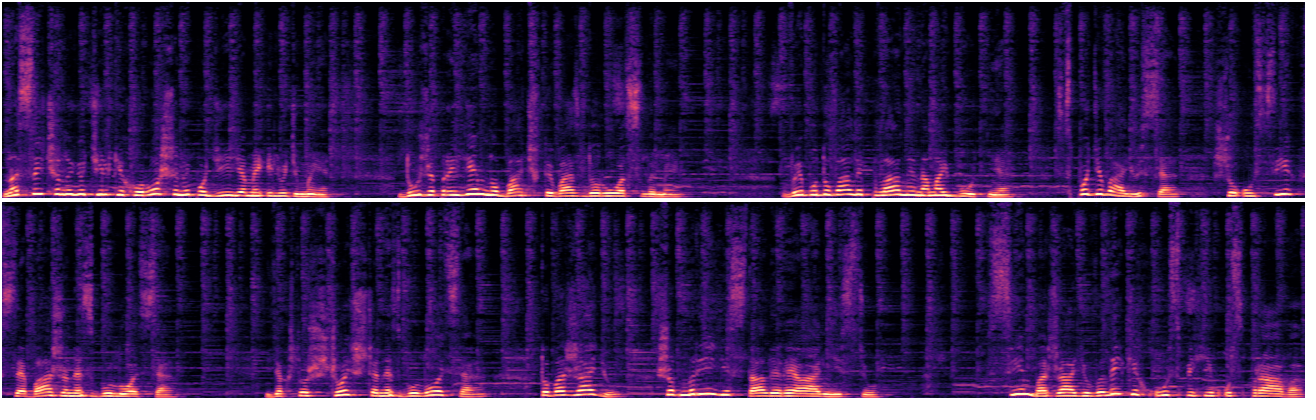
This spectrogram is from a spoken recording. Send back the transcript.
насиченою тільки хорошими подіями і людьми. Дуже приємно бачити вас дорослими. Ви будували плани на майбутнє. Сподіваюся, що у всіх все бажане збулося. Якщо щось ще не збулося, то бажаю, щоб мрії стали реальністю. Всім бажаю великих успіхів у справах,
